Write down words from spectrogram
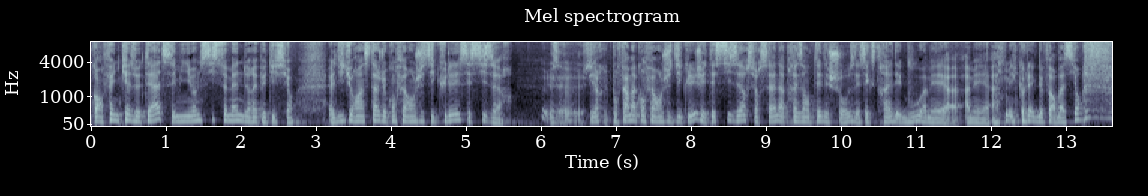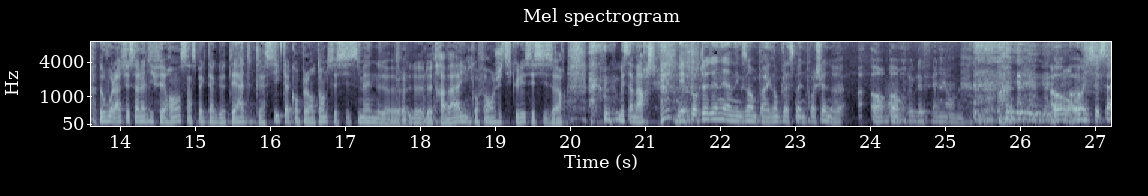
quand on fait une pièce de théâtre, c'est minimum six semaines de répétition. Elle dit tu auras un stage de conférence gesticulée, c'est six heures. C'est-à-dire que pour faire ma conférence gesticulée, j'ai été six heures sur scène à présenter des choses, des extraits, des bouts à mes, à mes, à mes collègues de formation. Donc voilà, c'est ça la différence. Un spectacle de théâtre classique, tel qu'on peut l'entendre, c'est six semaines de, de, de, travail. Une conférence gesticulée, c'est six heures. Mais ça marche. Mais pour te donner un exemple, par exemple, la semaine prochaine, hors, hors... un truc de feignant. oh, oui, c'est ça.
